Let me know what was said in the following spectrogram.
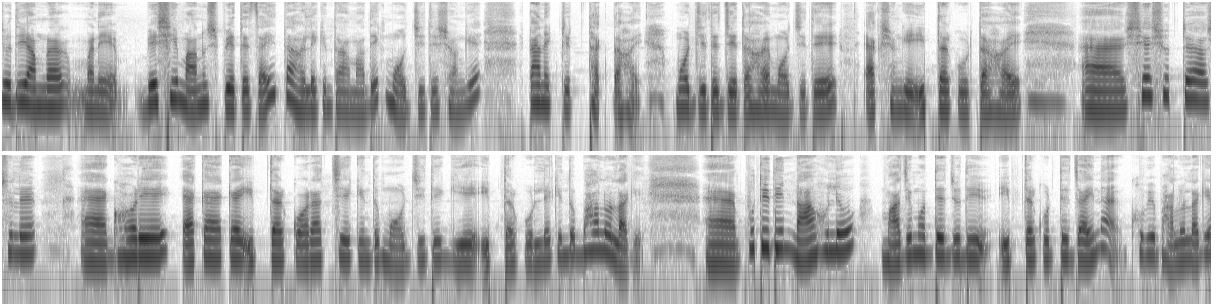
যদি আমরা মানে বেশি মানুষ পেতে চাই, তাহলে কিন্তু আমাদের মসজিদের সঙ্গে কানেক্টেড থাকতে হয়। মসজিদে যেতে হয়, মসজিদে একসঙ্গে ইফতার করতে হয়। সে সূত্রে আসলে ঘরে একা একা ইফতার করার চেয়ে কিন্তু মসজিদে গিয়ে ইফতার করলে কিন্তু ভালো লাগে। প্রতিদিন না হলেও মাঝে মধ্যে যদি ইফতার করতে যাই না, খুবই ভালো লাগে।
